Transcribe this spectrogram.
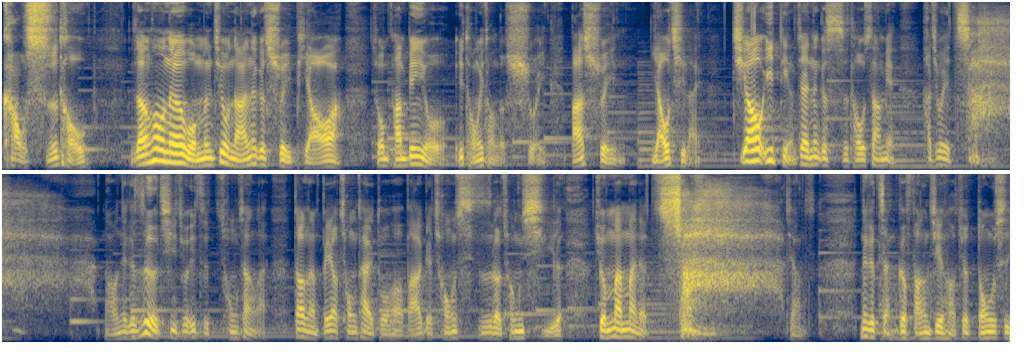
烤石头。然后呢，我们就拿那个水瓢啊，从旁边有一桶一桶的水，把水舀起来，浇一点在那个石头上面，它就会嚓，然后那个热气就一直冲上来。当然不要冲太多哈，把它给冲湿了、冲洗了，就慢慢的嚓这样子，那个整个房间哈就都是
